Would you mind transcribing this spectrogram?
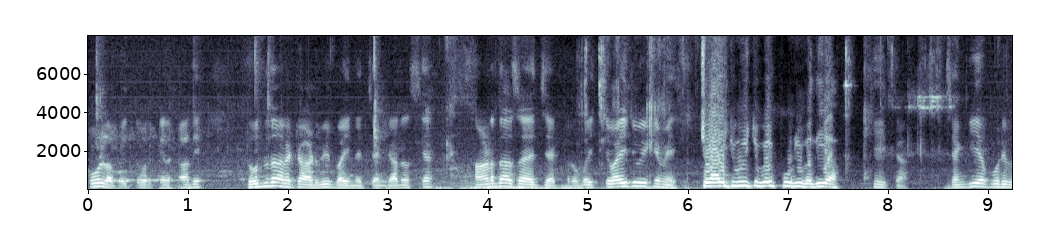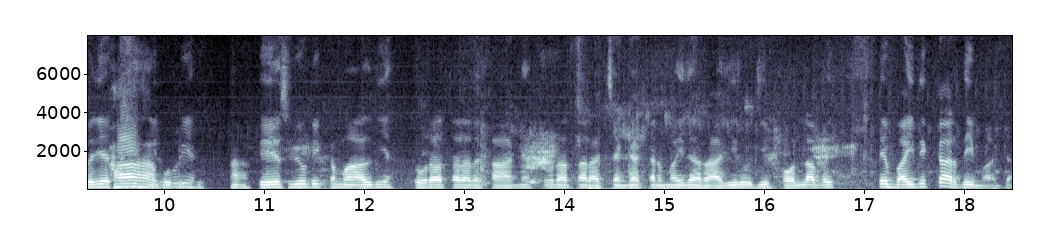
ਖੋਲ ਬਈ ਤੋੜ ਕੇ ਦਿਖਾ ਦੇ। ਦੁੱਧ ਦਾ ਰਿਕਾਰਡ ਵੀ ਬਾਈ ਨੇ ਚੰਗਾ ਦੱਸਿਆ। ਥਣ ਦਾ ਸਾਈਜ਼ ਚੈੱਕ ਕਰੋ ਬਈ ਚਵਾਈ ਚੂਈ ਕਿਵੇਂ ਸੀ? ਚਵਾਈ ਚੂਈ ਚ ਬਈ ਪੂਰੀ ਵਧੀਆ। ਠੀਕ ਆ। ਚੰਗੀ ਆ ਪੂਰੀ ਵਧੀਆ? ਹਾਂ ਹਾਂ ਪੂਰੀ ਆ? ਹਾਂ। ਫੇਸ ਬਿਊਟੀ ਕਮਾਲ ਦੀ ਆ। ਤੋਰਾ ਤਾਰਾ ਦਿਖਾਣੇ ਤੋਰਾ ਤਾਰਾ ਚੰਗਾ ਕਰਮਾਈ ਦਾ ਰਾਜੀ ਰੂਜੀ ਫੁੱਲ ਆ ਬਈ। ਤੇ ਬਾਈ ਦੇ ਘਰ ਦੀ ਮੱਝ ਆ।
